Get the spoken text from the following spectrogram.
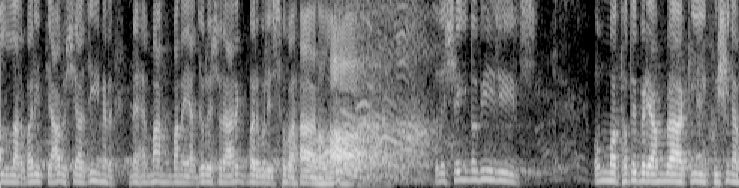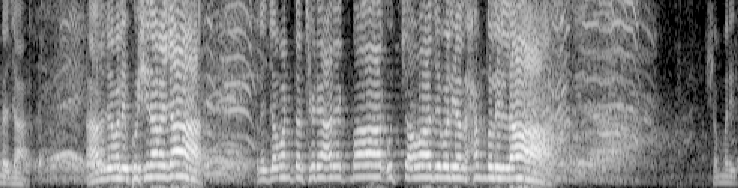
আল্লাহর বাড়িতে আরুষে আজিমের মেহমান বানাইয়া জোরে সোরে আরেকবার বলি সুবাহান তাহলে সেই নবীজির উম্মত হতে পেরে আমরা কি খুশি না বেজার? আর যে বলি, খুশি না বেজার? তাহলে জবানটা ছেড়ে আরেকবার উচ্চ আওয়াজে বলি, আলহামদুলিল্লাহ। সম্মানিত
